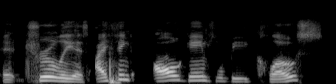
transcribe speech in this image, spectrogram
It truly is. I think all games will be close.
